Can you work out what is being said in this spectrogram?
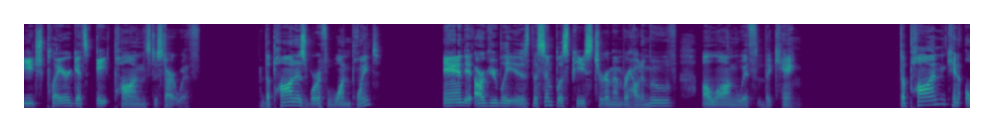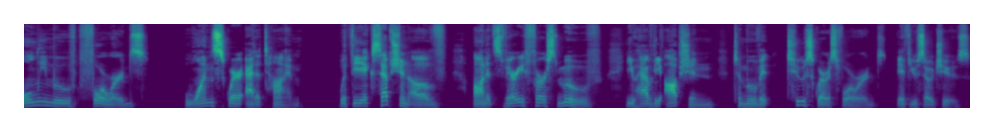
each player gets eight pawns to start with. The pawn is worth one point, and it arguably is the simplest piece to remember how to move, along with the king. The pawn can only move forwards one square at a time, with the exception of on its very first move, you have the option to move it two squares forward if you so choose.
